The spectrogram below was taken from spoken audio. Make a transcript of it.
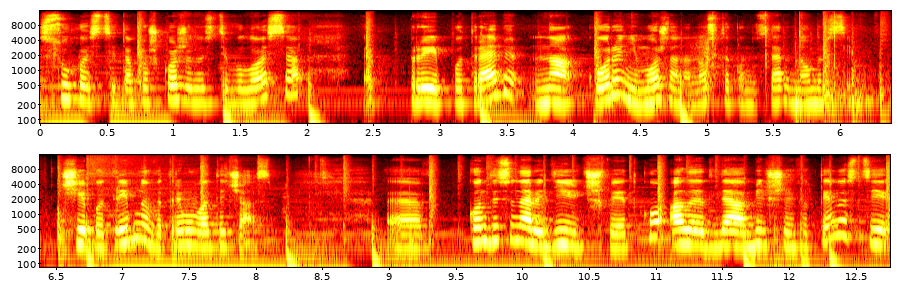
сухості та пошкодженості волосся при потребі на корені можна наносити кондиціонер номер 7 Чи потрібно витримувати час? Кондиціонери діють швидко, але для більшої ефективності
